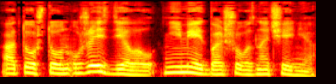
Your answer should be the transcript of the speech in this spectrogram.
а то, что он уже сделал, не имеет большого значения.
